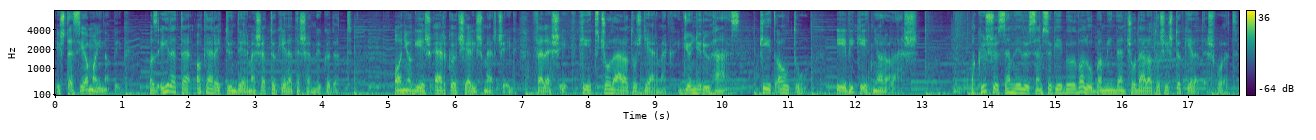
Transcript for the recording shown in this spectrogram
és teszi a mai napig. Az élete akár egy tündérmese tökéletesen működött. Anyagi és erkölcsi elismertség, feleség, két csodálatos gyermek, gyönyörű ház, két autó, évi két nyaralás. A külső szemlélő szemszögéből valóban minden csodálatos és tökéletes volt.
